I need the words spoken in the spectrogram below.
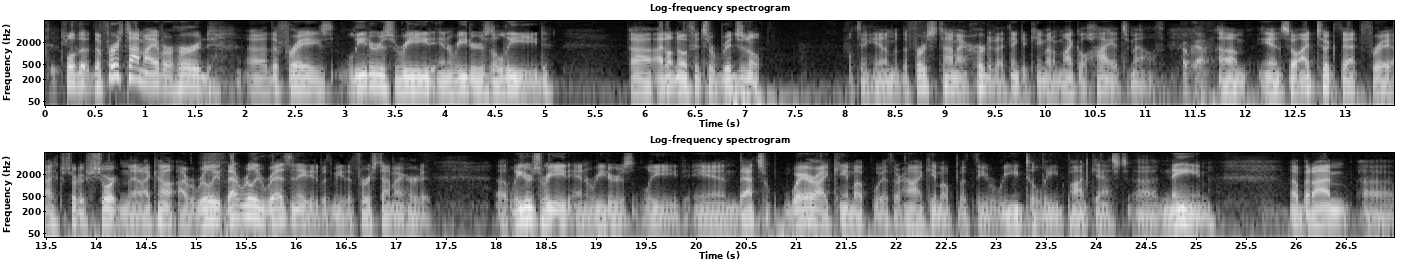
That well, the, the first time I ever heard uh, the phrase "leaders read and readers lead," uh, I don't know if it's original to him, but the first time I heard it, I think it came out of Michael Hyatt's mouth. Okay. Um, and so I took that phrase, I sort of shortened that. I kind of, I really, that really resonated with me the first time I heard it uh, leaders read and readers lead. And that's where i came up with or how i came up with the read to lead podcast uh, name. Uh, but i'm uh,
